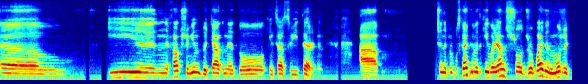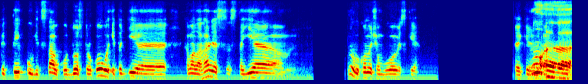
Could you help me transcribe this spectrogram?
е- і не факт, що він дотягне до кінця свій термін. А чи не припускаєте ви такий варіант, що Джо Байден може піти у відставку достроково, і тоді е, Камала Гарріс стає ну, виконуючим обов'язки? Ну, е,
